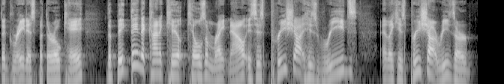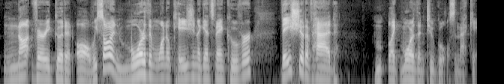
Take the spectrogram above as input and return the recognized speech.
the greatest, but they're okay. The big thing that kind of kill, kills him right now is his pre-shot, his reads, and like his pre-shot reads are not very good at all. We saw in more than one occasion against Vancouver, they should have had like more than two goals in that game.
